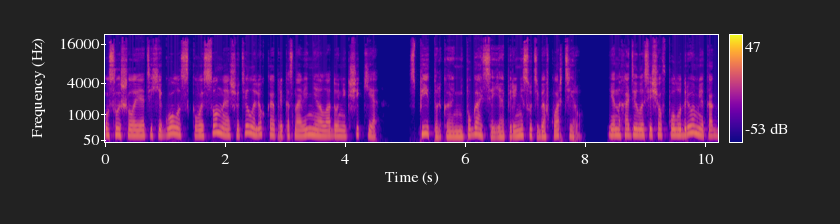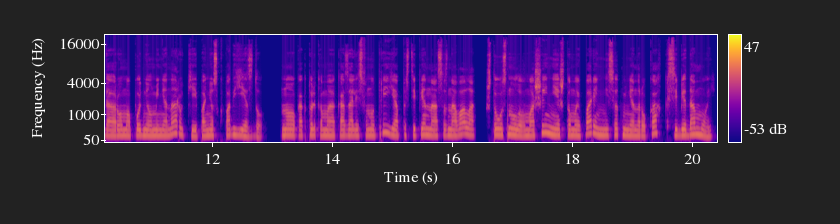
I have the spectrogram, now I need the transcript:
Услышала я тихий голос сквозь сон и ощутила легкое прикосновение ладони к щеке. «Спи, только не пугайся, я перенесу тебя в квартиру». Я находилась еще в полудреме, когда Рома поднял меня на руки и понес к подъезду. Но как только мы оказались внутри, я постепенно осознавала, что уснула в машине и что мой парень несет меня на руках к себе домой.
